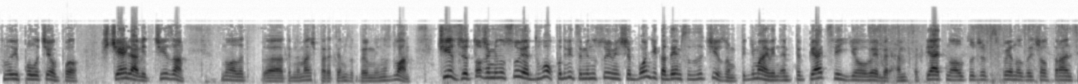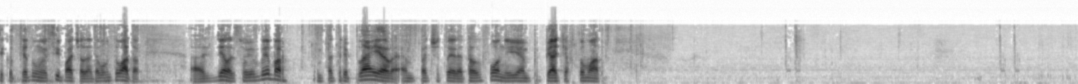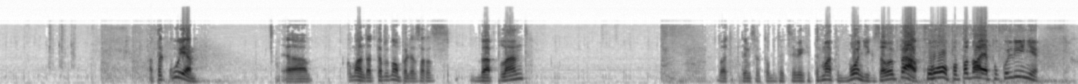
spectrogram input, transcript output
Ну і получив по щеля від Чіза. Ну, але е, тим не менш перед тим зробив мінус 2. Чіз же теж мінусує двох, подивіться, мінусує він ще Бондіка, дивимося за Чізом. Піднімає він МП5 свій його вибір, МП5, ну але тут же в спину зайшов трансик, от я думаю, всі бачили, це мотиватор. Е, Зробив свій вибір. МП3 плеєр, МП4 телефон і МП5 автомат. Атакує е, команда Тернополя зараз Б plant. Давайте подивимося, хто буде цей вихід тримати. Бондік залепив! Ого, попадає по коліні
